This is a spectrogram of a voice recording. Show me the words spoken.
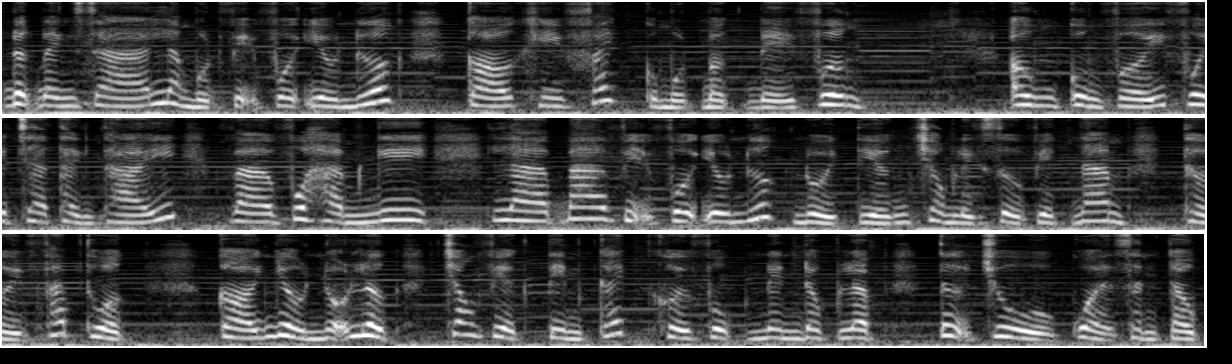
Được đánh giá là một vị vua yêu nước, có khí phách của một bậc đế vương. Ông cùng với vua cha Thành Thái và vua Hàm Nghi là ba vị vua yêu nước nổi tiếng trong lịch sử Việt Nam thời Pháp thuộc, có nhiều nỗ lực trong việc tìm cách khôi phục nền độc lập tự chủ của dân tộc.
